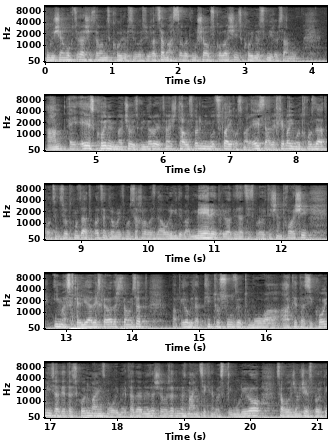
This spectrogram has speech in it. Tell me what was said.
ფული შემოგწირა, შესაბამის კოინებს იღებს, ვიღაცა მასწავლებლად მუშაობს სკოლაში, ის კოინებს მიიღებს. ანუ ამ ეს კოინები მათ შორის გვინდა რომ ერთმანეთში თავისუფალი მიმოცვლა იყოს, მაგრამ ეს არ ეხება იმ 90%-ს, 90% რომელიც მოსახლეობას დაურიგდება მეერე პრივატიზაციის პროექტის შემთხვევაში, იმას ხელი არ ეხება და შესაბამისად პირობითად თითო სულზე თუ მოვა 10000 კოინი, 10000 კოინი მაინც მოვა იმ ერთ ადამიანზე და შესაბამისად იმას მაინც ექნება სტიმული, რომ საბოლოო ჯამში ეს პროექტი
